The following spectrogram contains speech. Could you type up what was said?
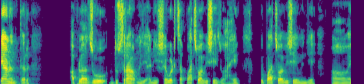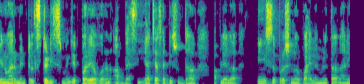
त्यानंतर आपला जो दुसरा म्हणजे आणि शेवटचा पाचवा विषय जो आहे, तो पाचवा विषय म्हणजे एन्व्हायरमेंटल स्टडीज म्हणजे पर्यावरण अभ्यास. याच्यासाठी सुद्धा आपल्याला तीस प्रश्न पाहायला मिळतात आणि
